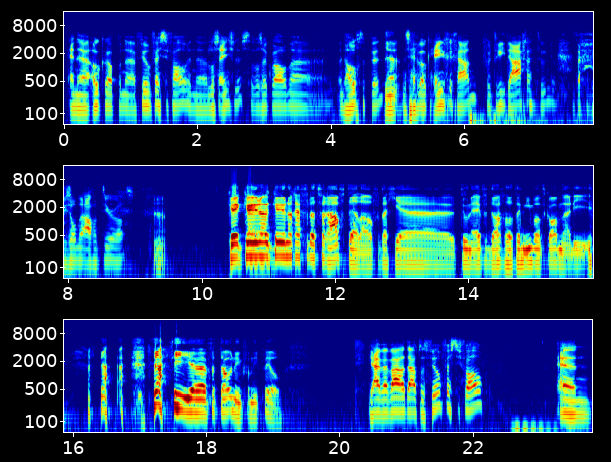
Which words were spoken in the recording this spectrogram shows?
En eh, ook op een filmfestival in Los Angeles. Dat was ook wel een, een hoogtepunt. Ja. Daar zijn we ook heen gegaan voor drie dagen toen. Dat het echt een bijzonder avontuur was. Ja. Kun, kun, je, nog- kun je nog even dat verhaal vertellen over dat je toen even dacht dat er niemand kwam naar die, naar die eh, vertoning van die film? Ja, wij waren daar op dat filmfestival. En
